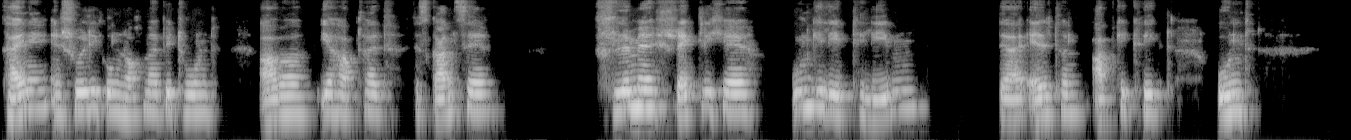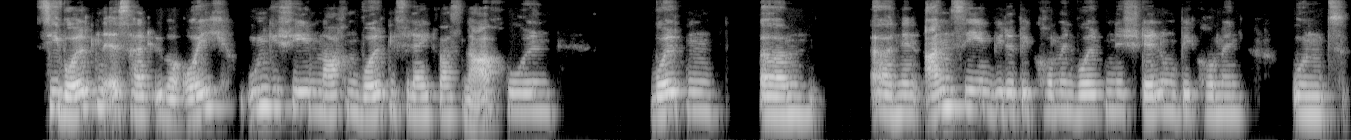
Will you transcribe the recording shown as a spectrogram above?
Keine Entschuldigung nochmal betont, aber ihr habt halt das ganze schlimme, schreckliche, ungelebte Leben der Eltern abgekriegt und Sie wollten es halt über euch ungeschehen machen, wollten vielleicht was nachholen, wollten ähm, äh, einen Ansehen wieder bekommen, wollten eine Stellung bekommen. Und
